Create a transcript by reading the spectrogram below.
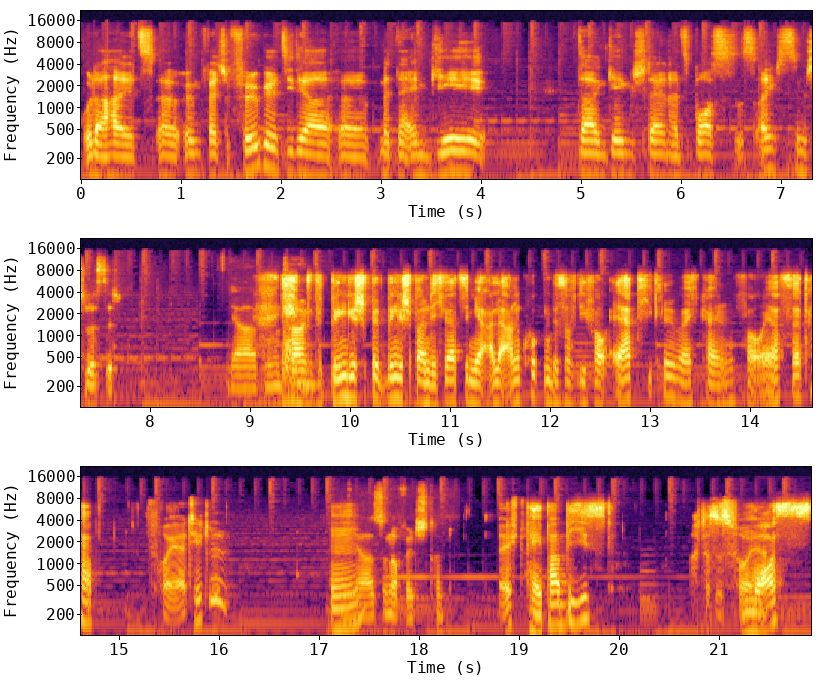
oder halt äh, irgendwelche Vögel, die dir äh, mit einer MG da entgegenstellen als Boss. Das ist eigentlich ziemlich lustig. Ja, momentan. Ich bin, gesp bin gespannt. Ich werde sie mir alle angucken, bis auf die VR-Titel, weil ich kein VR-Set habe. VR-Titel? Mhm. Ja, sind noch welche drin. Echt? Paper Beast, Ach, das ist VR. Moss,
